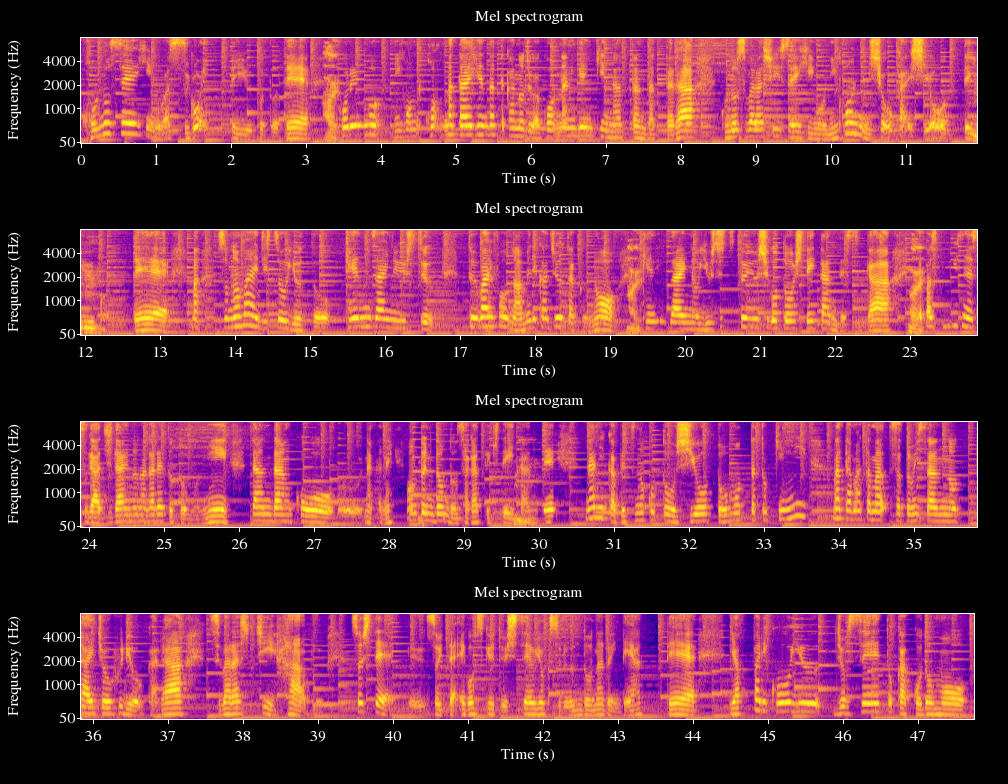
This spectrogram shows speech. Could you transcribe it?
この製品はすごいっていうことでい。はい。これを日本こんな大変だった彼女がこんなに元気になったんだったらこの素晴らしい製品を日本に紹介しようっていうことで、まあ、その前実を言うと建材の輸出 2x4 のアメリカ住宅のはい。建材の輸出という仕事をしていたんですが、はい。やっぱそのビジネスが時代の流れとともにだんだんこうなんかね本当にどんどん下がってきていたんで、何か別のことをしようと思った時に、まあ、たまたま里見さんの体調不良から素晴らしいハーブ。そしてそういったエゴスキューという姿勢を良くする運動などに出会ってやっぱりこういう女性とか子供を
